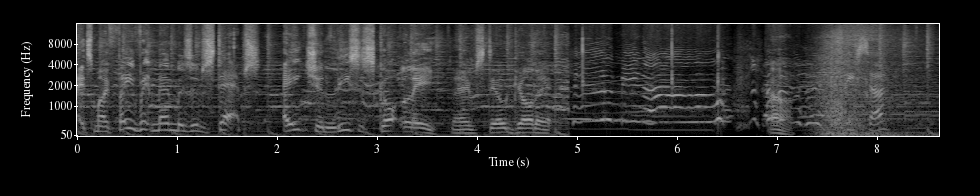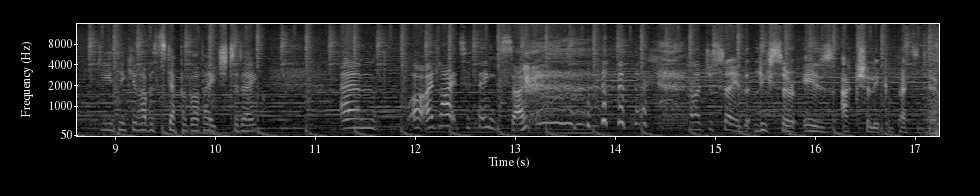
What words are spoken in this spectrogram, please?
it's my favourite members of Steps, H and Lisa Scott Lee. They've still got it. Oh, Lisa, do you think you'll have a step above H today? Um, well, I'd like to think so. Can I just say that Lisa is actually competitive?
